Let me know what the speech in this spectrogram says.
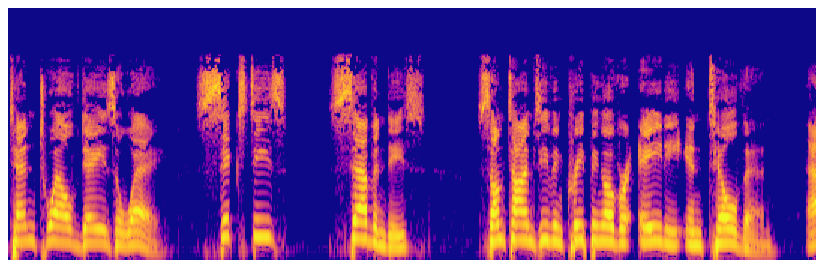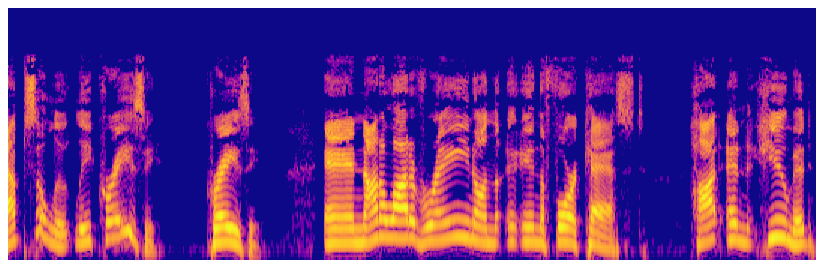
10, 12 days away. 60s, 70s, sometimes even creeping over 80 until then. Absolutely crazy. Crazy. And not a lot of rain on the, in the forecast. Hot and humid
